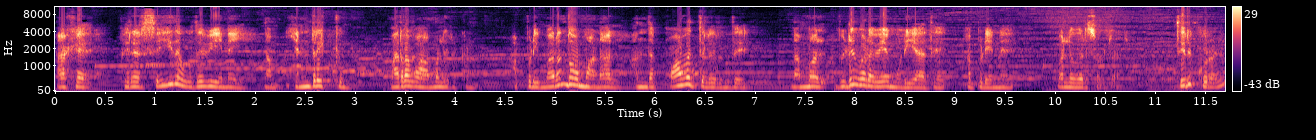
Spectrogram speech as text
ஆக பிறர் செய்த உதவியினை நாம் என்றைக்கும் மறவாமல் இருக்கணும். அப்படி மறந்தோமானால் அந்த பாவத்திலிருந்து நம்மால் விடுபடவே முடியாது அப்படின்னு வள்ளுவர் சொல்றார். திருக்குறள்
